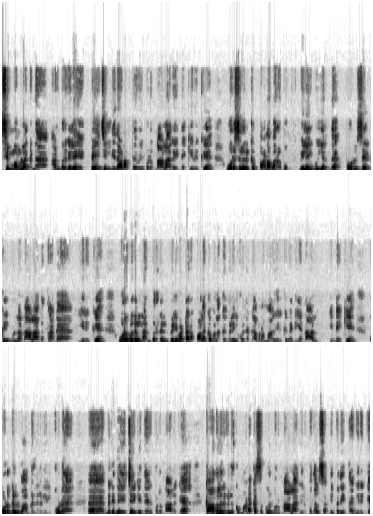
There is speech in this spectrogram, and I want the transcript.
சிம்மம் லக்ன அன்பர்களே பேச்சில் நிதானம் தேவைப்படும் நாளாக இன்னைக்கு இருக்கு. ஒரு சிலருக்கு பண வரவும் விலை உயர்ந்த பொருள் சேர்க்கையும் உள்ள நாளாகத்தாங்க இருக்கு. உறவுகள் நண்பர்கள் வெளிவட்டார பழக்க வழக்கங்களில் கொஞ்சம் கவனமாக இருக்க வேண்டிய நாள் இன்னைக்கு. கொடுக்கல் வாங்கல்களில் கூட மிகுந்த எச்சரிக்கை தேவைப்படும் நாளுங்க. காதலர்களுக்கும் மனக்கசப்புகள் வரும் நாளாக இருப்பதால் சந்திப்பதை தவிருங்க.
